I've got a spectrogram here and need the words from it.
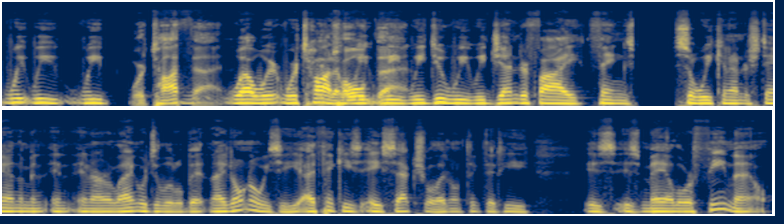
we we we we're taught that well we're we're taught We're it. We, told we we do we we genderify things so we can understand them in, in, in our language a little bit. And I don't know he's he. I think he's asexual. I don't think that he is is male or female.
